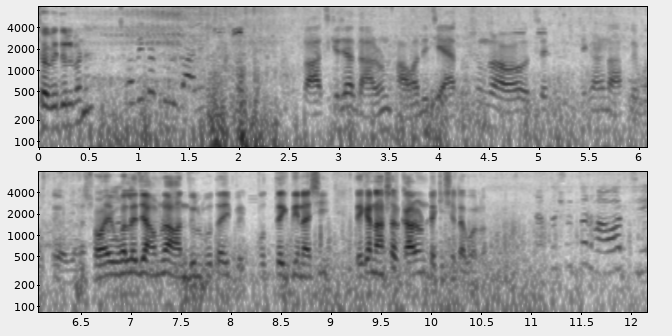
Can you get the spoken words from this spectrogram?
ছবি তুলবে না? ছবি তো তুলবো আগে তো আজকে যা দারুণ হাওয়া দিচ্ছে এত সুন্দর হাওয়া হচ্ছে এখানে না আসলে বুঝতে পারবে না। সবাই বলে যে আমরা আন্দুলপোতায় প্রত্যেক দিন আসি এখানে আসার কারণটা কি সেটা বলো? হাওয়া যে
